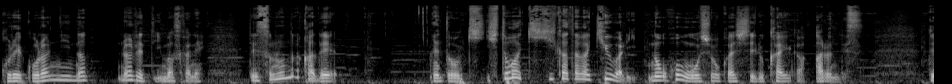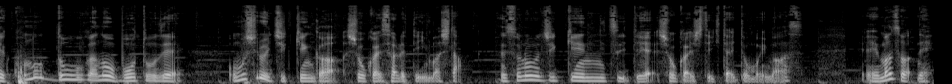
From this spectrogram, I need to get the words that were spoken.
これご覧になられていますかね？でその中でえっと、人は聞き方が9割の本を紹介している回があるんです。でこの動画の冒頭で面白い実験が紹介されていました。その実験について紹介していきたいと思います、えー、まずはね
